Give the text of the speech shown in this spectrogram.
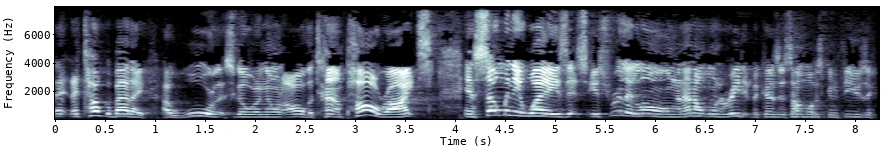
They, talk about a, a war that's going on all the time. Paul writes, in so many ways, it's, it's really long, and I don't want to read it because it's almost confusing.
